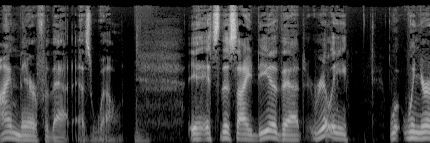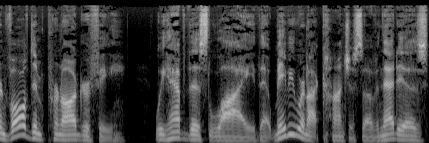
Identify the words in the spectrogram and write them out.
I'm there for that as well. Mm. It's this idea that really, w- when you're involved in pornography, we have this lie that maybe we're not conscious of, and that is,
